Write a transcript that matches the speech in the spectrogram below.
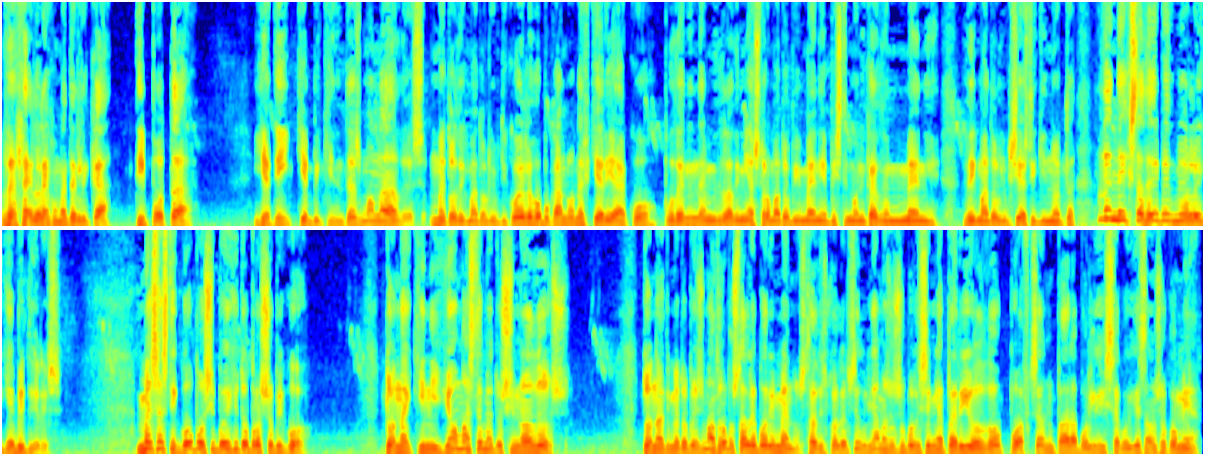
Δεν θα ελέγχουμε τελικά τίποτα. Γιατί και επικινητές μονάδες με το δειγματοληπτικό έλεγχο που κάνουν τον ευκαιριακό, που δεν είναι δηλαδή μια στρωματοποιημένη, επιστημονικά δομημένη δειγματοληψία στην κοινότητα, δεν έχει σταθερή επιδημιολογική επιτήρηση. Μέσα στην κόποση που έχει το προσωπικό. Το να κυνηγιόμαστε με τους συνοδούς, το να αντιμετωπίζουμε ανθρώπους ταλαιπωρημένους θα δυσκολέψει τη δουλειά μας όσο πολύ σε μια περίοδο που αυξάνουν πάρα πολύ οι εισαγωγές στα νοσοκομεία.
